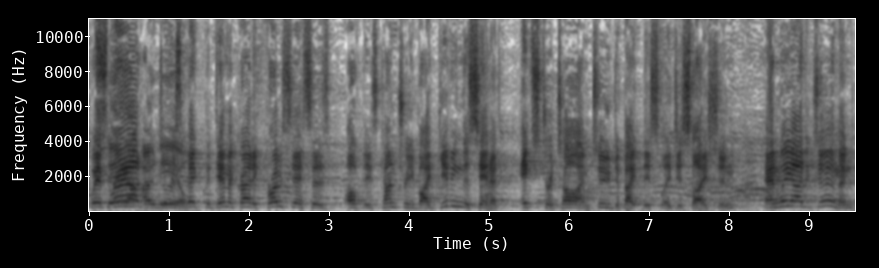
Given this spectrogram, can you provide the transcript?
We're Senator proud to respect the democratic processes of this country by giving the Senate extra time to debate this legislation, and we are determined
